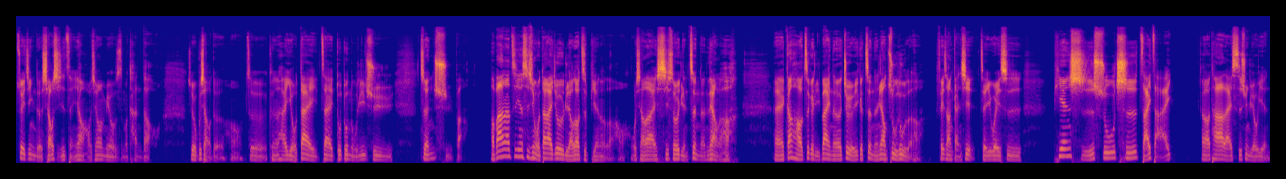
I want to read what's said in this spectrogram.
最近的消息是怎样，好像没有怎么看到，所以我不晓得哦，这可能还有待再多多努力去争取吧。好吧，那这件事情我大概就聊到这边了啦哈，我想来吸收一点正能量了哈。哎，刚好这个礼拜呢，就有一个正能量注入了哈，非常感谢这一位是偏食书痴仔仔，呃，他来私讯留言。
